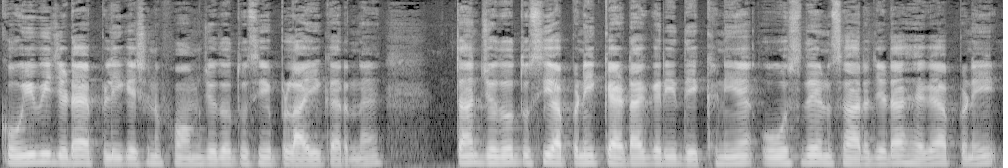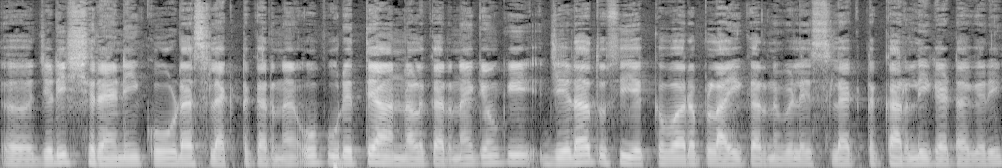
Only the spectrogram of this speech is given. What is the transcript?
ਕੋਈ ਵੀ ਜਿਹੜਾ ਐਪਲੀਕੇਸ਼ਨ ਫਾਰਮ ਜਦੋਂ ਤੁਸੀਂ ਅਪਲਾਈ ਕਰਨਾ ਹੈ ਤਾਂ ਜਦੋਂ ਤੁਸੀਂ ਆਪਣੀ ਕੈਟਾਗਰੀ ਦੇਖਣੀ ਹੈ, ਉਸ ਦੇ ਅਨੁਸਾਰ ਜਿਹੜਾ ਹੈਗਾ ਆਪਣੀ ਜਿਹੜੀ ਸ਼੍ਰੇਣੀ ਕੋਡ ਹੈ ਸਿਲੈਕਟ ਕਰਨਾ ਉਹ ਪੂਰੇ ਧਿਆਨ ਨਾਲ ਕਰਨਾ ਹੈ, ਕਿਉਂਕਿ ਜਿਹੜਾ ਤੁਸੀਂ ਇੱਕ ਵਾਰ ਅਪਲਾਈ ਕਰਨ ਵੇਲੇ ਸਿਲੈਕਟ ਕਰ ਲਈ ਕੈਟਾਗਰੀ,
